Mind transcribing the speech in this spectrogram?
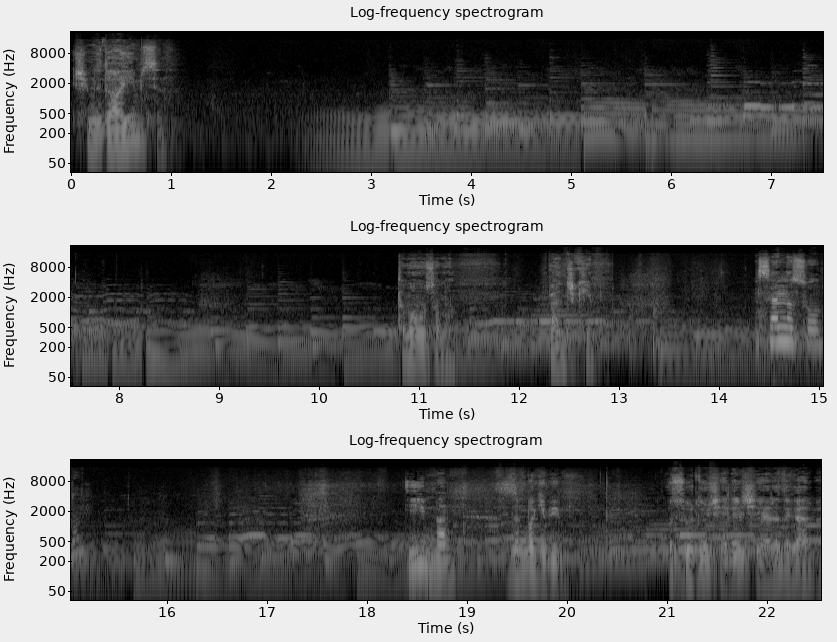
Şimdi daha iyi misin? Tamam o zaman. Ben çıkayım. Sen nasıl oldun? İyiyim ben. Zımba gibiyim. O sürdüğün şeyler işe yaradı galiba.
